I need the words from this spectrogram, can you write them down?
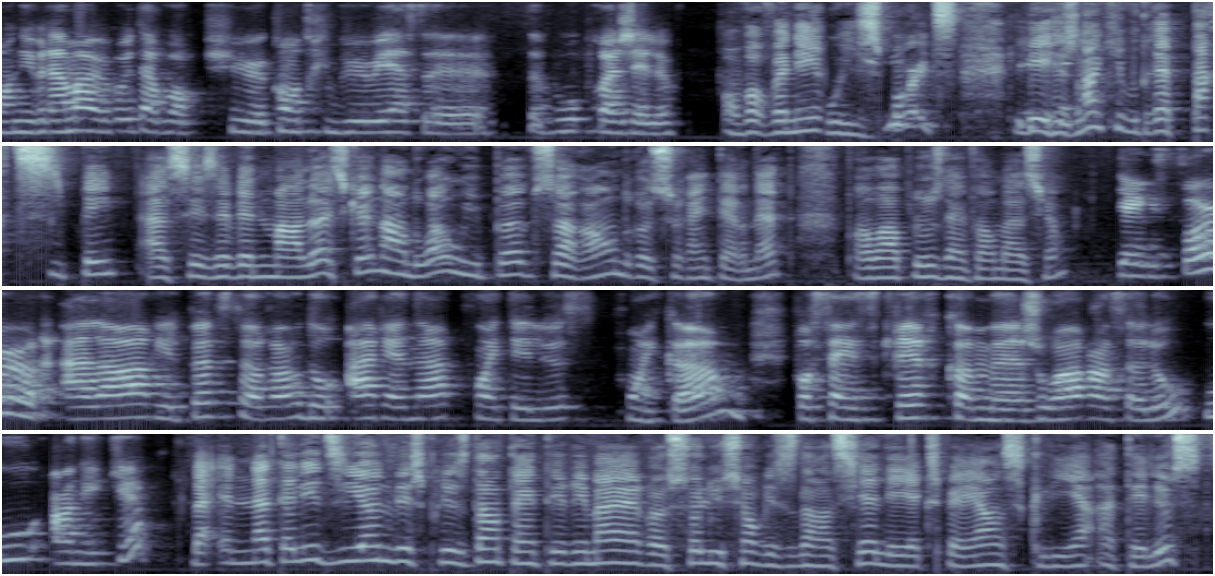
On est vraiment heureux d'avoir pu contribuer à ce, ce beau projet-là. On va revenir au e-sports. Les gens qui voudraient participer à ces événements-là, est-ce qu'il y a un endroit où ils peuvent se rendre sur Internet pour avoir plus d'informations? Bien sûr. Alors, ils peuvent se rendre au arena.telus.com pour s'inscrire comme joueur en solo ou en équipe. Ben, Nathalie Dionne, vice-présidente intérimaire Solutions résidentielles et expérience client à TELUS,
